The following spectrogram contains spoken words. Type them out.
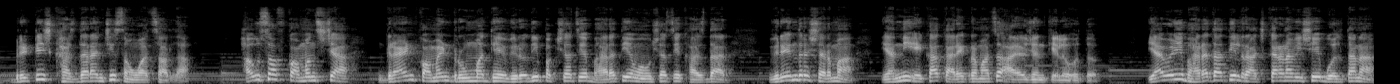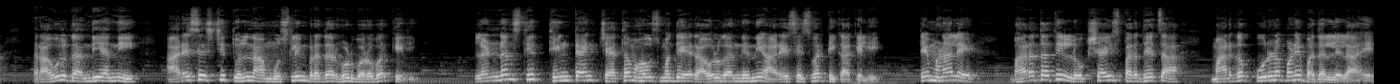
ब्रिटिश खासदारांशी संवाद साधला. हाऊस ऑफ कॉमन्सच्या ग्रँड कॉमेंट रूममध्ये विरोधी पक्षाचे भारतीय वंशाचे खासदार वीरेंद्र शर्मा यांनी एका कार्यक्रमाचं आयोजन केलं होतं. यावेळी भारतातील राजकारणाविषयी बोलताना राहुल गांधी यांनी आर एस एसची तुलना मुस्लिम ब्रदरहुड बरोबर केली. लंडन स्थित थिंक टँक चॅथम हाऊसमध्ये राहुल गांधींनी आर एस एस वर टीका केली. ते म्हणाले भारतातील लोकशाही स्पर्धेचा मार्ग पूर्णपणे बदललेला आहे.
